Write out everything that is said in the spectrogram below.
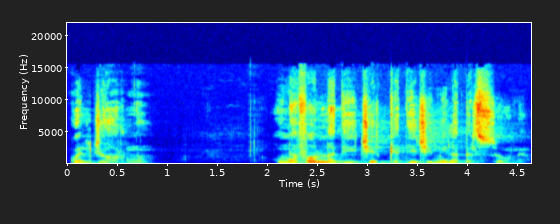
Quel giorno una folla di circa 10.000 persone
